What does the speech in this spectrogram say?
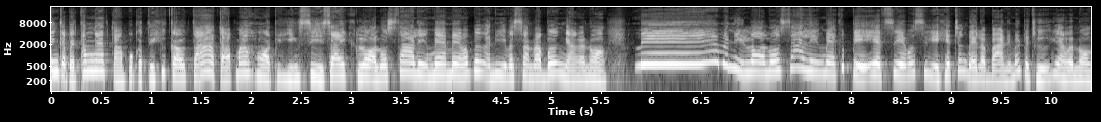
ก่งกับไปทำงานตามปกติคือเก่าจ้ากลับมาหอดพี่หญิงสี่ใจรอรถซาเล้งแม่แม่มาเบิ่งอันนี้ว่าซั่นว่าเบิ่งอย่างอะน้อง นนี่รอรถซาเลงแม่คือเปเอเซียบังสิเฮ็ดจังไดละบาดนี่มันไปถืออหยังละน้อง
